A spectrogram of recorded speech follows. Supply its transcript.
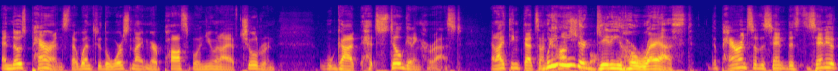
And those parents that went through the worst nightmare possible, and you and I have children, got still getting harassed. And I think that's What do you mean they're getting harassed? the parents of the San, the San Diego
